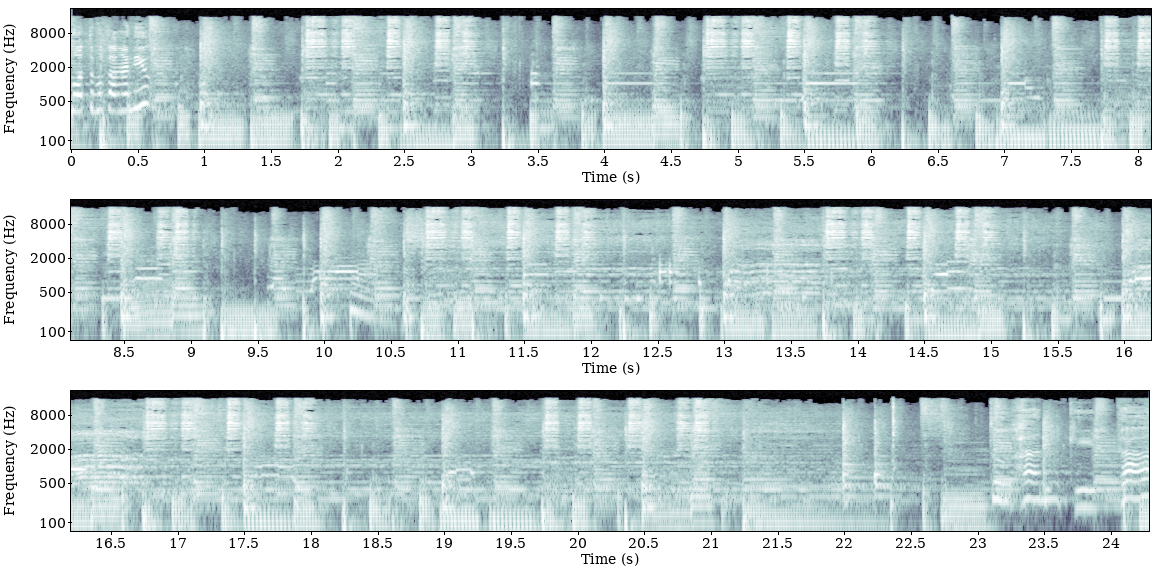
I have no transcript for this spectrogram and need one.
Mau tepuk tangan yuk. Tuhan kita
